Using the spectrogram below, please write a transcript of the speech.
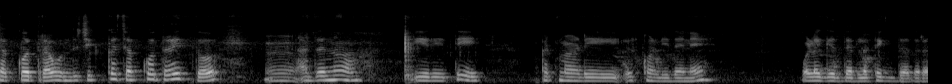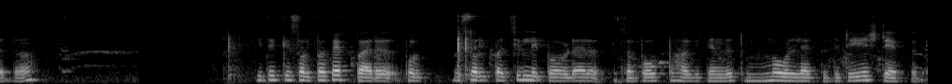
ಚಕ್ಕೋತ್ರ, ಒಂದು ಚಿಕ್ಕ ಚಕ್ಕೋತ್ರ ಇತ್ತು. ಅದನ್ನು ಈ ರೀತಿ ಕಟ್ ಮಾಡಿ ಇಟ್ಕೊಂಡಿದ್ದೇನೆ. ಒಳಗಿದ್ದೆಲ್ಲ ತೆಗೆದು ಅದರದ್ದು. ಇದಕ್ಕೆ ಸ್ವಲ್ಪ ಪೆಪ್ಪರ್ ಸ್ವಲ್ಪ ಚಿಲ್ಲಿ ಪೌಡರ್ ಸ್ವಲ್ಪ ಉಪ್ಪು ಹಾಕಿ ತಿಂದರೆ ತುಂಬ ಒಳ್ಳೆ ಆಗ್ತದೆ ಟೇಸ್ಟಿ ಆಗ್ತದೆ.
